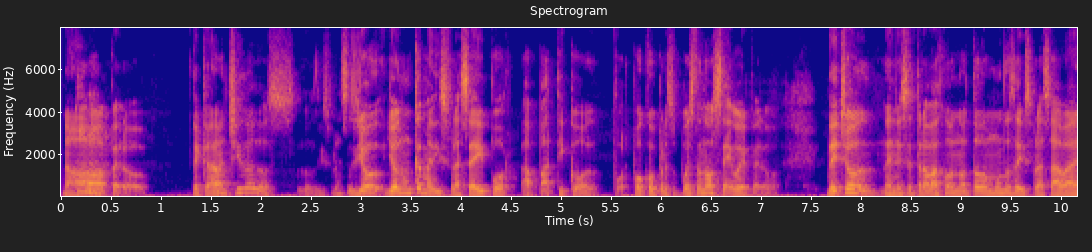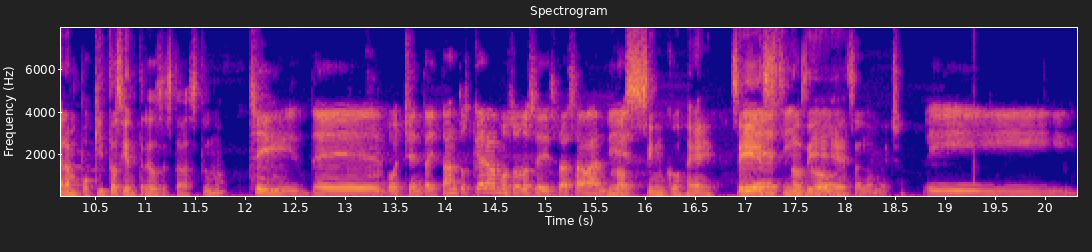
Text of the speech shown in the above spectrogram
No, pero te quedaban chidos los, los disfraces. Yo, yo nunca me disfracé y por apático, por poco presupuesto, no sé, güey, pero... De hecho, en ese trabajo no todo el mundo se disfrazaba, eran poquitos y entre esos estabas tú, ¿no? Sí, de ochenta y tantos que éramos, solo se disfrazaban Unos diez. cinco, eh. Sí, Diez, es unos cinco. diez a lo mucho. Y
